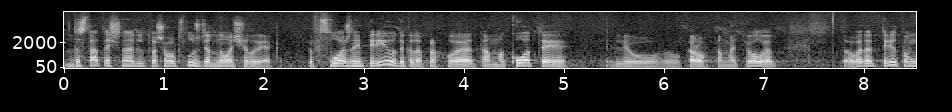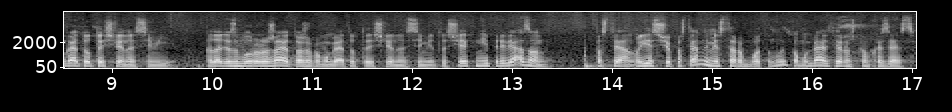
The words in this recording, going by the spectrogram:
Достаточно для того, чтобы обслуживать одного человека. В сложные периоды, когда проходят там окоты или у, коров там отелы, то в этот период помогает кто-то из членов семьи. Когда идет сбор урожая, тоже помогает кто-то из членов семьи. То есть человек не привязан постоянно, есть еще постоянное место работы, ну и помогает в фермерском хозяйстве.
